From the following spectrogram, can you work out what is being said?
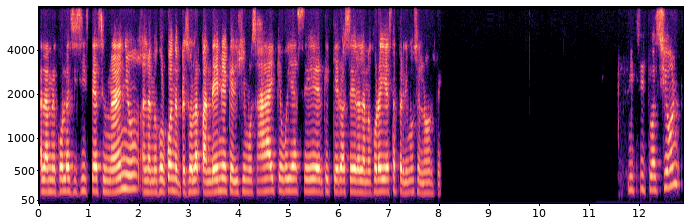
A lo mejor las hiciste hace un año, a lo mejor cuando empezó la pandemia que dijimos, ay, ¿qué voy a hacer? ¿Qué quiero hacer? A lo mejor ahí hasta perdimos el norte. Mi situación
